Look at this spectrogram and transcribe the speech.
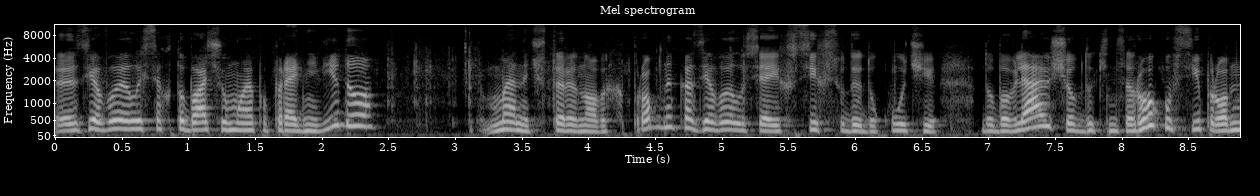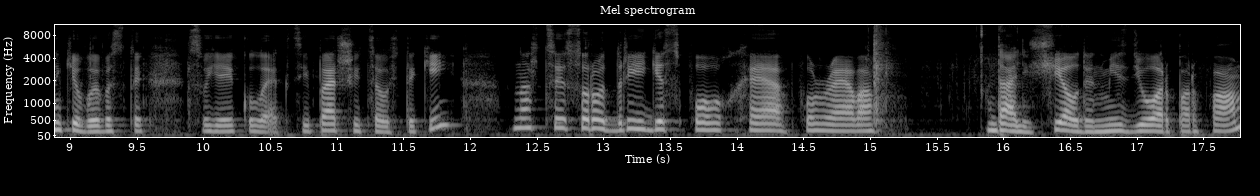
е, з'явилися. Хто бачив моє попереднє відео. У мене 4 нових пробника з'явилося. Я їх всіх сюди до кучі додаю, щоб до кінця року всі пробники вивести з своєї колекції. Перший це ось такий Нарцисо Родрігес Hair Forever. Далі ще один Miss Dior Parfum.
